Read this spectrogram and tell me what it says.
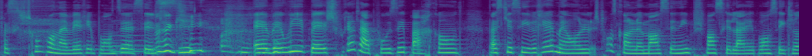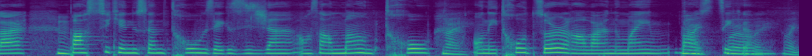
parce que je trouve qu'on avait répondu à celle-ci. Eh ben oui, ben, je suis prête à la poser par contre. Parce que c'est vrai, mais on, je pense qu'on l'a mentionné, puis je pense que la réponse est claire. Hmm. Penses-tu que nous sommes trop exigeants? On s'en demande trop. Ouais. On est trop dur envers nous-mêmes. Ouais, Penses-tu ouais, comme... ouais, ouais.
